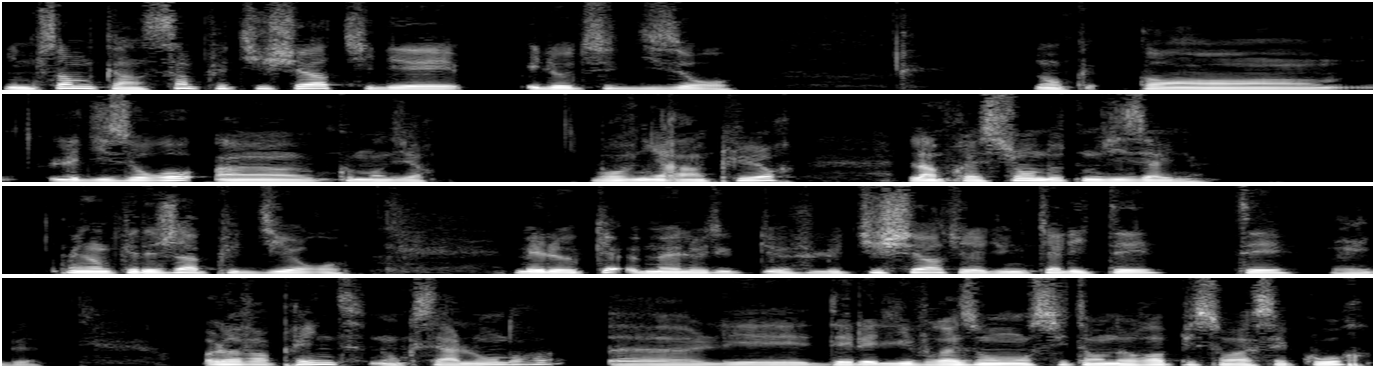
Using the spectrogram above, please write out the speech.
Il me semble qu'un simple t-shirt, il est, il est au-dessus de 10 euros. Donc, quand les 10 euros, comment dire, vont venir inclure l'impression de ton design. Mais donc, il est déjà à plus de 10 euros. Mais le, t-shirt, il est d'une qualité terrible. All Print, donc c'est à Londres. Euh, les délais de livraison, si t'es en Europe, ils sont assez courts.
